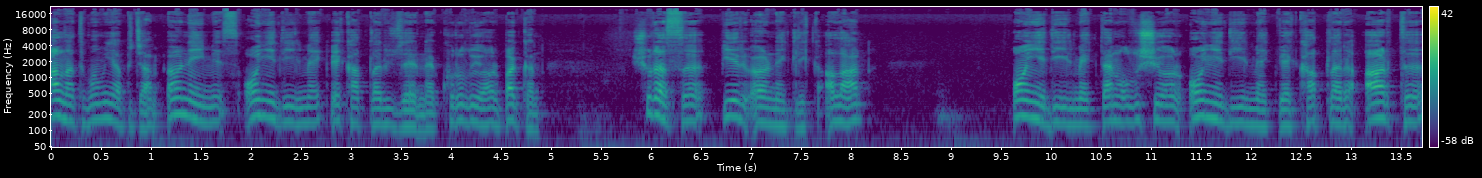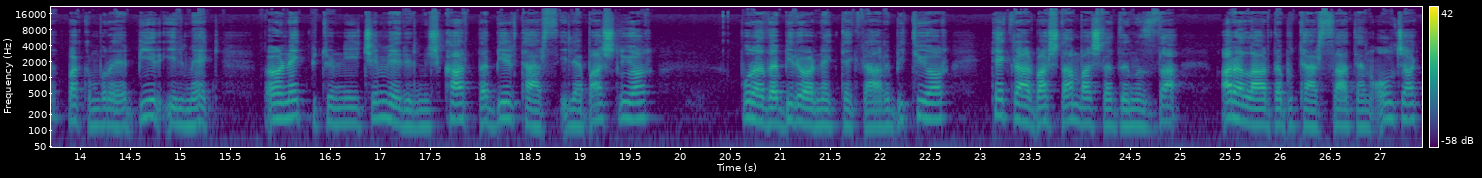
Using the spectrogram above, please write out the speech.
anlatımımı yapacağım. Örneğimiz 17 ilmek ve katlar üzerine kuruluyor. Bakın şurası bir örneklik alan 17 ilmekten oluşuyor. 17 ilmek ve katları artı bakın buraya bir ilmek örnek bütünlüğü için verilmiş. Kartta bir ters ile başlıyor. Burada bir örnek tekrarı bitiyor. Tekrar baştan başladığınızda aralarda bu ters zaten olacak.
